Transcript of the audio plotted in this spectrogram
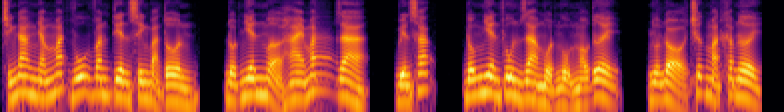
Chính đang nhắm mắt Vũ Văn Tiên sinh bản tôn, đột nhiên mở hai mắt ra, biến sắc, đột nhiên phun ra một ngụm máu tươi, nhuộm đỏ trước mặt khắp nơi.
